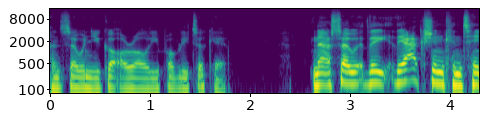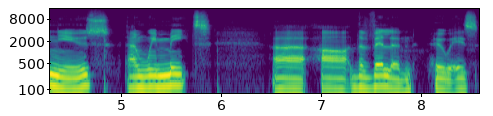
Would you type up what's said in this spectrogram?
and so when you got a role, you probably took it. Now, so the the action continues, and we meet uh, our, the villain who is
